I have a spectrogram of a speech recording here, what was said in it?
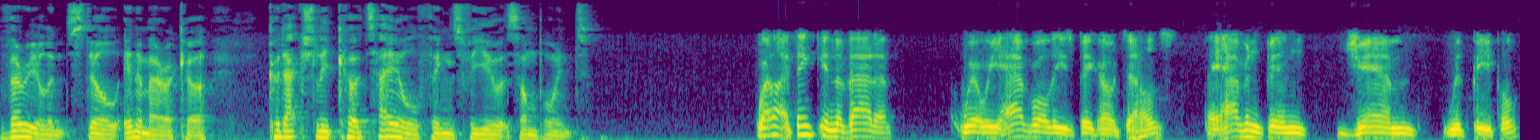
virulent still in America, could actually curtail things for you at some point? Well, I think in Nevada, where we have all these big hotels, they haven't been jammed with people,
